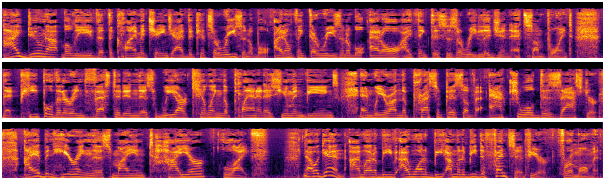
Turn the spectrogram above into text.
I do not believe that the climate change advocates are reasonable. I don't think they're reasonable at all. I think this is a religion at some point. That people that are invested in this, we are killing the planet as human beings and we are on the precipice of actual disaster. I have been hearing this my entire life. Now, again, I'm going to be, I want to be, I'm going to be defensive here for a moment.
